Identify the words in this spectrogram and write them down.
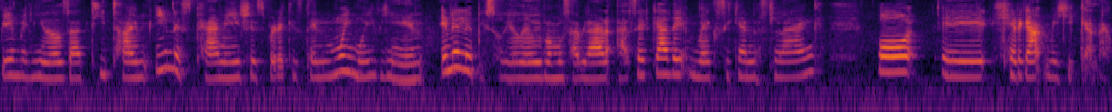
bienvenidos a Tea Time in Spanish. Espero que estén muy muy bien. En el episodio de hoy vamos a hablar acerca de Mexican slang o eh, jerga mexicana.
